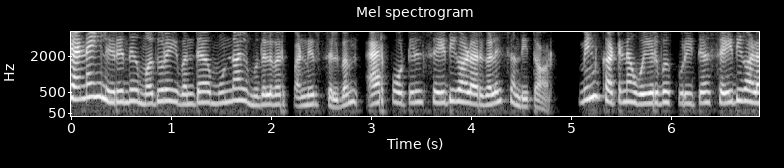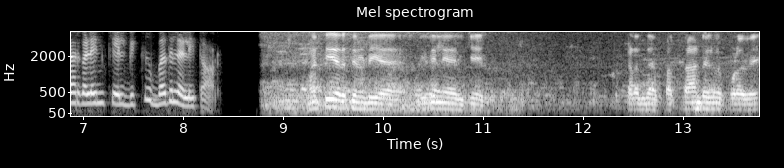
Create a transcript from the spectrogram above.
சென்னையில் இருந்து மதுரை வந்த முன்னாள் முதல்வர் பன்னீர்செல்வம் ஏர்போர்ட்டில் செய்தியாளர்களை சந்தித்தார். மின் கட்டண உயர்வு குறித்த செய்தியாளர்களின் கேள்விக்கு பதிலளித்தார். மத்திய அரசினுடைய நிதிநிலை அறிக்கை கடந்த பத்தாண்டுகள் போலவே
